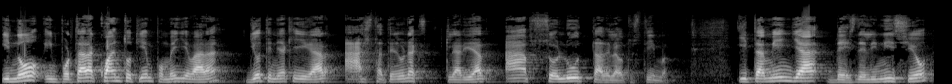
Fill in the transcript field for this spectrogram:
y no importara cuánto tiempo me llevara, yo tenía que llegar hasta tener una claridad absoluta de la autoestima. Y también ya desde el inicio,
